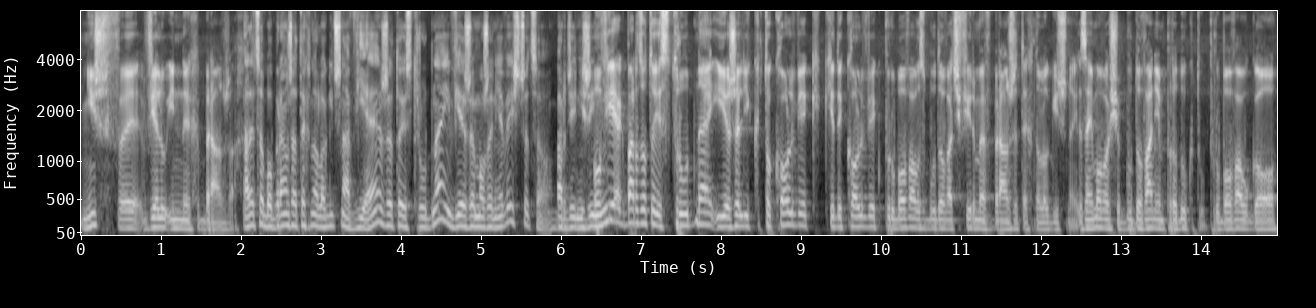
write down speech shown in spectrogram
niż w wielu innych branżach. Ale co, bo branża technologiczna wie, że to jest trudne i wie, że może nie wyjść, czy co? Bardziej niż inni? Bo wie, jak bardzo to jest trudne i jeżeli ktokolwiek kiedykolwiek próbował zbudować firmę w branży technologicznej, zajmował się budowaniem produktu, próbował go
